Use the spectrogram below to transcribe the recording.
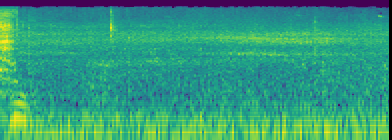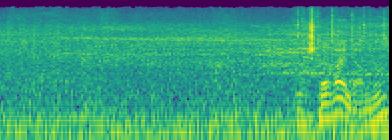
Hammer. Schnell rein da, ne?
